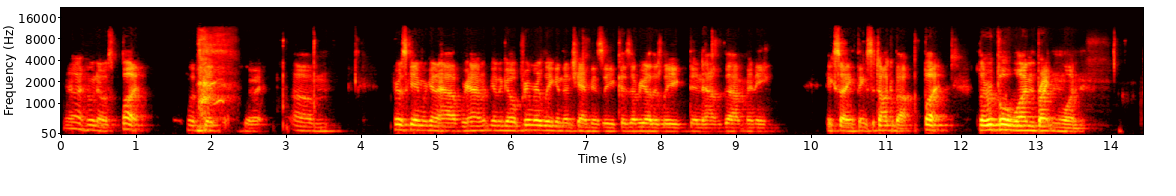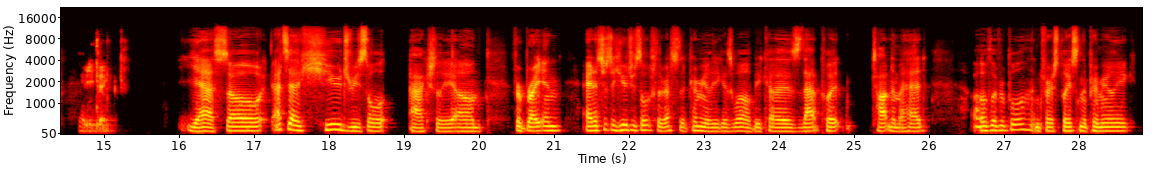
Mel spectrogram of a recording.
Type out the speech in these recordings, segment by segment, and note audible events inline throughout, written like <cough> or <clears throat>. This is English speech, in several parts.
yeah, who knows? But let's get <laughs> to it. Um, first game we're gonna have, we're gonna go Premier League and then Champions League because every other league didn't have that many exciting things to talk about. But Liverpool won, Brighton won. What do you think? Yeah, so that's a huge result actually um, for Brighton, and it's just a huge result for the rest of the Premier League as well because that put Tottenham ahead of Liverpool in first place in the Premier League.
